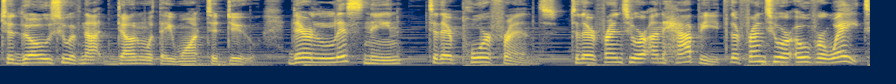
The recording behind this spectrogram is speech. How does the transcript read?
to those who have not done what they want to do. They're listening to their poor friends, to their friends who are unhappy, to their friends who are overweight,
